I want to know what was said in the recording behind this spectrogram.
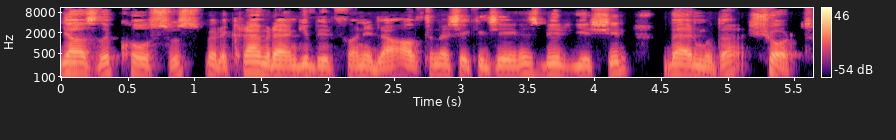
yazlık, kolsuz, böyle krem rengi bir fanila, altına çekeceğiniz bir yeşil bermuda, şort.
